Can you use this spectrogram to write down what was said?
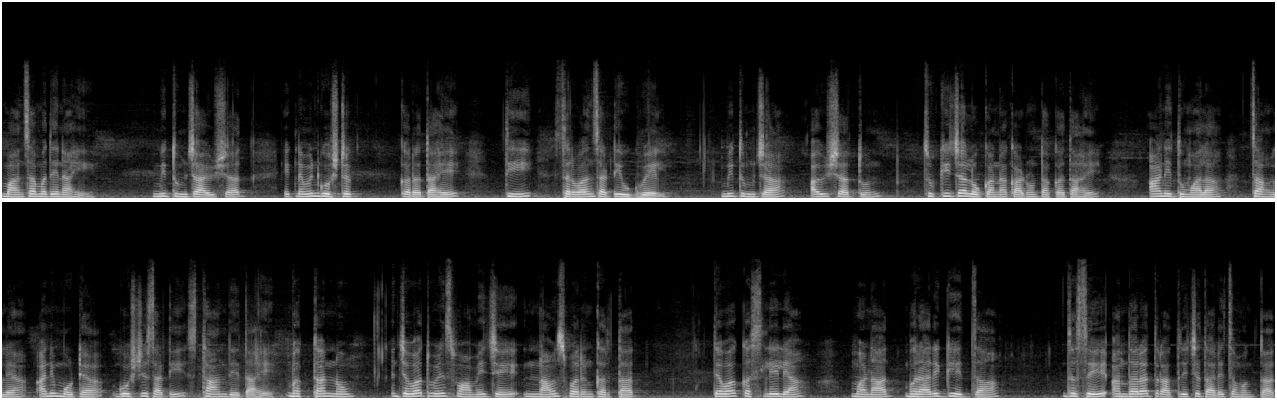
माणसामध्ये नाही. मी तुमच्या आयुष्यात एक नवीन गोष्ट करत आहे ती सर्वांसाठी उगवेल. मी तुमच्या आयुष्यातून चुकीच्या लोकांना काढून टाकत आहे आणि तुम्हाला चांगल्या आणि मोठ्या गोष्टीसाठी स्थान देत आहे. भक्तांनो जेव्हा तुम्ही स्वामीचे नामस्मरण करतात तेव्हा कसलेल्या मनात भरारी घेत जा. जसे अंधारात रात्रीचे तारे चमकतात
